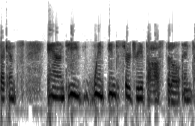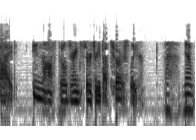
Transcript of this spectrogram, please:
seconds and he went into surgery at the hospital and died in the hospital during surgery about two hours later. Uh, now,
